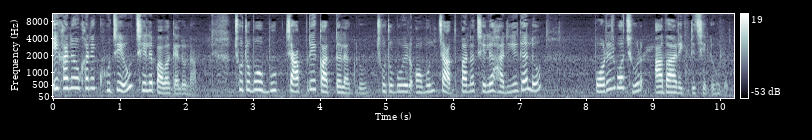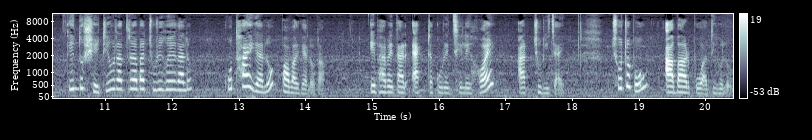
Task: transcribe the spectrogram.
এখানে ওখানে খুঁজেও ছেলে পাওয়া গেল না। ছোট বউ বুক চাপড়ে কাঁদতে লাগল। ছোট বউয়ের অমন চাঁদপানা ছেলে হারিয়ে গেল। পরের বছর আবার একটি ছেলে হলো। কিন্তু সেটিও রাত্রে আবার চুরি হয়ে গেল। কোথায় গেল পাওয়া গেল না। এভাবে তার একটা করে ছেলে হয় আর চুরি যায়। ছোট বউ আবার পোয়াতি হলো।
